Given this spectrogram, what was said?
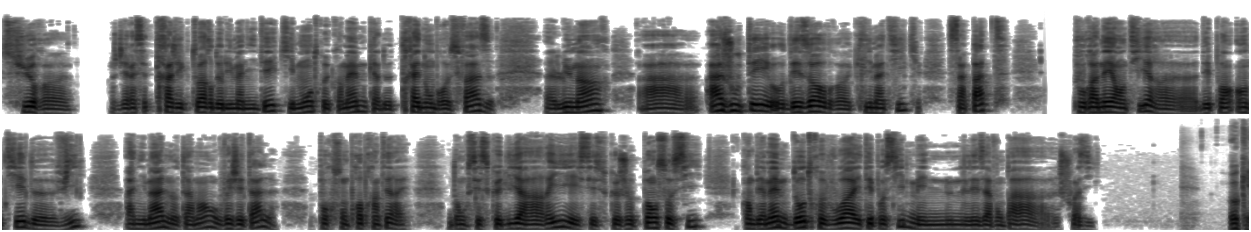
sur je dirais, cette trajectoire de l'humanité qui montre quand même qu'à de très nombreuses phases, euh, l'humain a ajouté au désordre climatique sa patte pour anéantir euh, des pans entiers de vie, animale notamment, ou végétale, pour son propre intérêt. Donc c'est ce que dit Harari et c'est ce que je pense aussi, quand bien même d'autres voies étaient possibles, mais nous ne les avons pas choisies. Ok,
